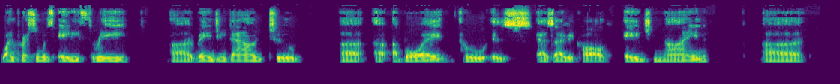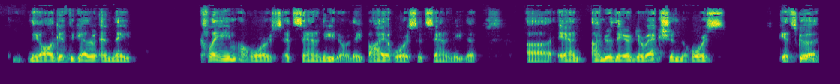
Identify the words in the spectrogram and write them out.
One person was 83, uh, ranging down to uh, a, a, boy who is, as I recall, age nine. Uh, they all get together and they claim a horse at Santa Anita, or they buy a horse at Santa Anita. Uh, and under their direction, the horse gets good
